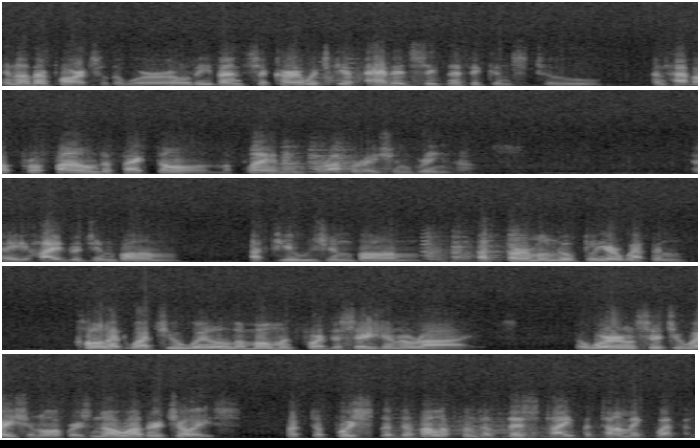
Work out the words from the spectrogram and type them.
in other parts of the world, events occur which give added significance to and have a profound effect on the planning for Operation Greenhouse. A hydrogen bomb, a fusion bomb, a thermonuclear weapon, call it what you will, the moment for decision arrives. The world situation offers no other choice but to push the development of this type atomic weapon.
